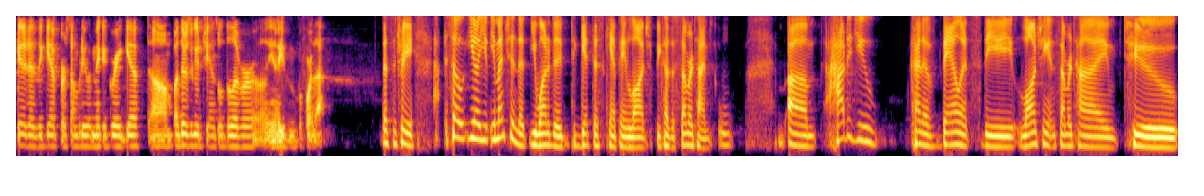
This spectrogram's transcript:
get it as a gift or somebody would make a great gift, um, but there's a good chance we'll deliver you know even before that. That's intriguing. So you know you, you mentioned that you wanted to to get this campaign launched because of summertime. Um, how did you kind of balance the launching it in summertime to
